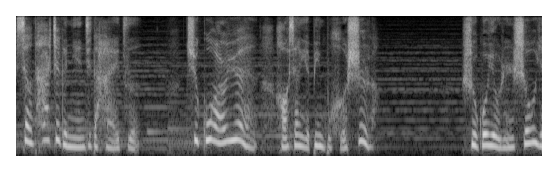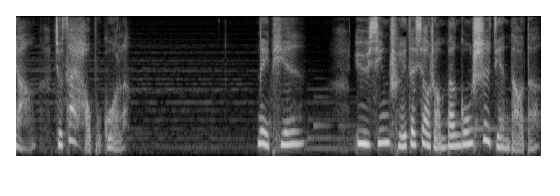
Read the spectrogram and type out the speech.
像他这个年纪的孩子。去孤儿院好像也并不合适了。如果有人收养，就再好不过了。那天，玉星锤在校长办公室见到的，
